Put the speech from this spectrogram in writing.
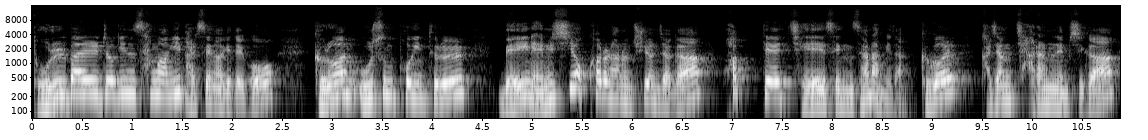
돌발적인 상황이 발생하게 되고 그러한 웃음 포인트를 메인 MC 역할을 하는 출연자가 확대 재생산합니다. 그걸 가장 잘하는 MC가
